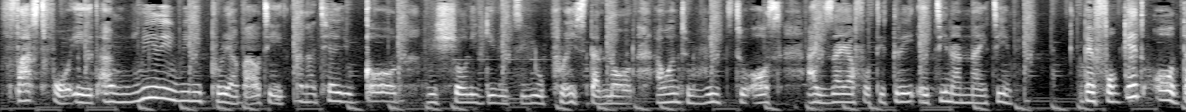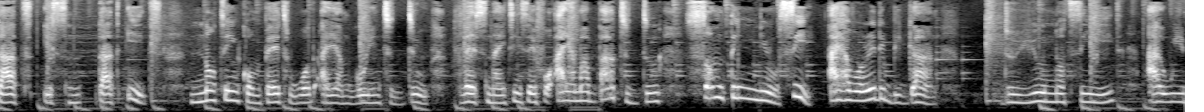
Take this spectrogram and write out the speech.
fast for it and really really pray about it and i tell you god will surely give it to you praise the lord i want to read to us isaiah 43 18 and 19 but forget all that is that it's nothing compared to what I am going to do. Verse 19 says, For I am about to do something new. See, I have already begun. Do you not see it? I will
